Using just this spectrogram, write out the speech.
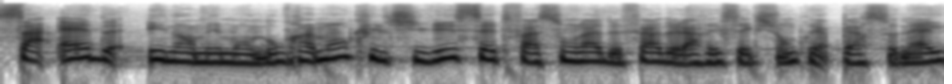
ça aide énormément. Donc vraiment cultiver cette façon-là de faire de la réflexion personnelle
